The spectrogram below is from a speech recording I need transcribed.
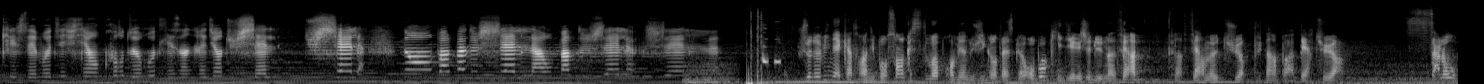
qu'ils aient modifié en cours de route les ingrédients du shell. Du shell Non, on parle pas de shell là, on parle de gel. Gel. Je devine à 90% que cette voix provient du gigantesque robot qui dirigeait d'une fer- fer- fermeture, putain, pas aperture. Salaud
